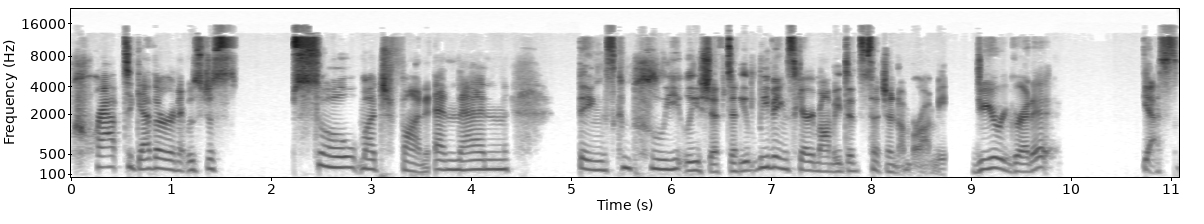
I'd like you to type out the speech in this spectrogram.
crap together. And it was just so much fun. And then things completely shifted. Leaving Scary Mommy did such a number on me. Do you regret it? Yes.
